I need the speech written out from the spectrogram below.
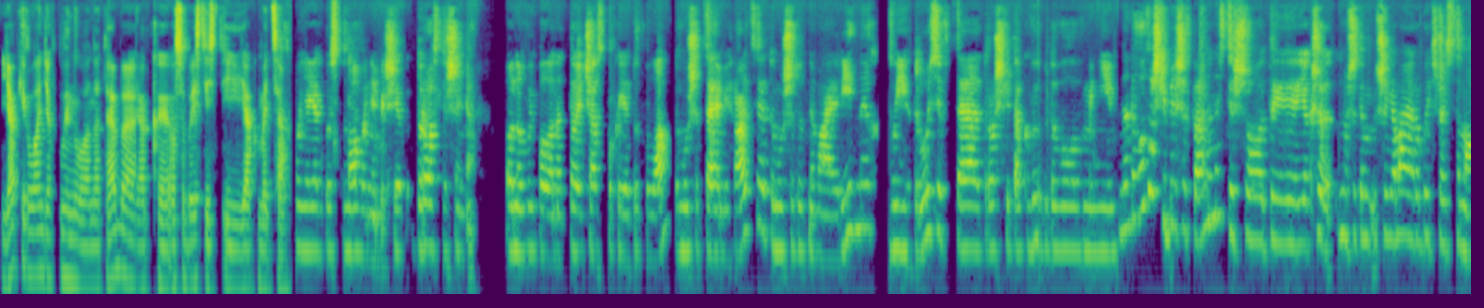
Як Ірландія вплинула на тебе як е, особистість і як митця? Моє якби становлення більше як дорослішання. Воно випало на той час, поки я тут була, тому що це еміграція, тому що тут немає рідних, своїх друзів. Це трошки так вибудувало в мені. Надало трошки більше впевненості, що ти, якщо ну що ти що я маю робити щось сама.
